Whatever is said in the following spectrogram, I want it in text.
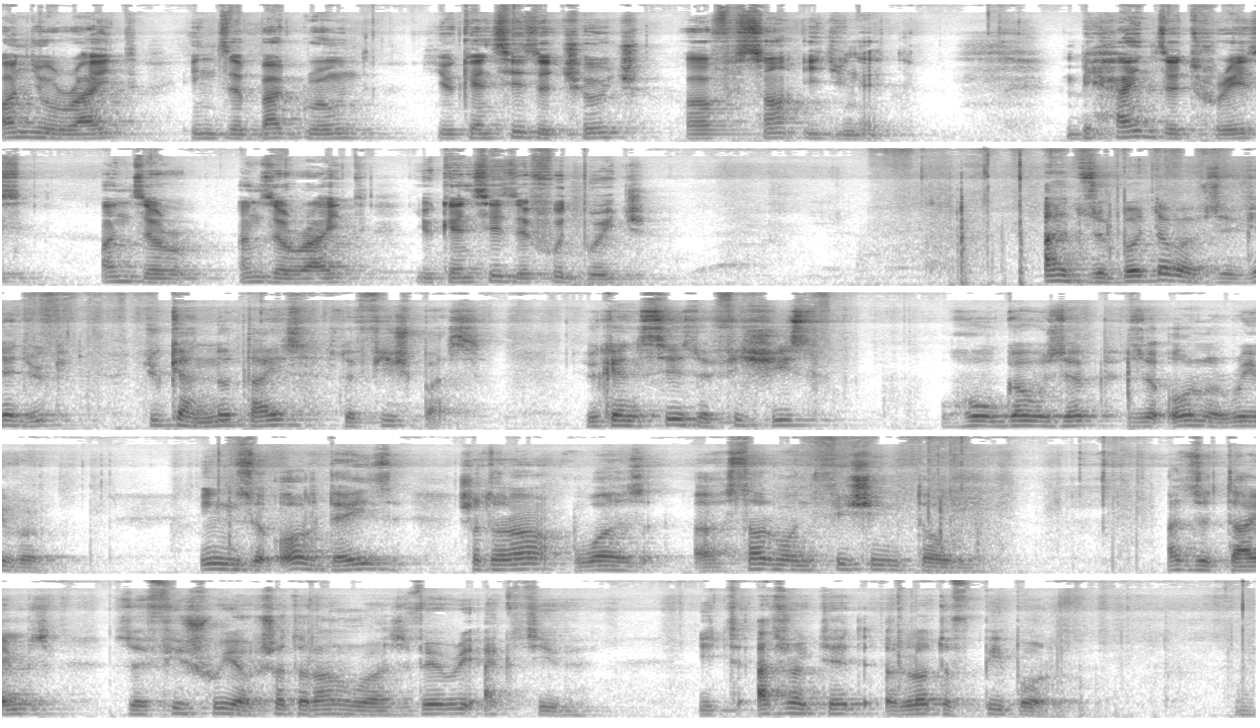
On your right, in the background, you can see the church of Saint-Idunet. Behind the trees, on the, on the right, you can see the footbridge. At the bottom of the viaduct, you can notice the fish pass. You can see the fishes who goes up the Aulne river. In the old days, Châteaulin was a salmon fishing town. At the times, the fishery of Châteaulin was very active. It attracted a lot of people.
